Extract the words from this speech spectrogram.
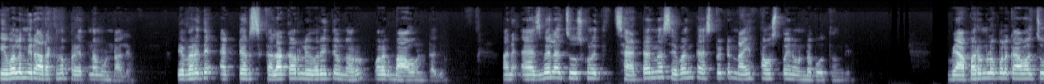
కేవలం మీరు ఆ రకంగా ప్రయత్నం ఉండాలి. ఎవరైతే యాక్టర్స్ కళాకారులు ఎవరైతే ఉన్నారో వాళ్ళకి బాగుంటుంది. అండ్ యాజ్ వెల్ అది చూసుకునే Saturn seventh aspect ninth house పైన ఉండబోతుంది. వ్యాపారం లోపల కావచ్చు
